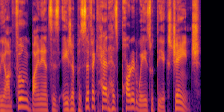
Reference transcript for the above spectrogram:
Leon Foong, Binance's Asia Pacific head, has parted ways with the exchange.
